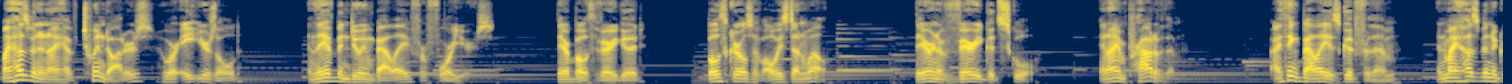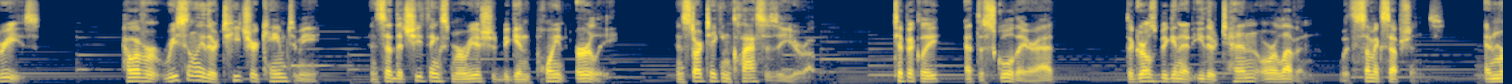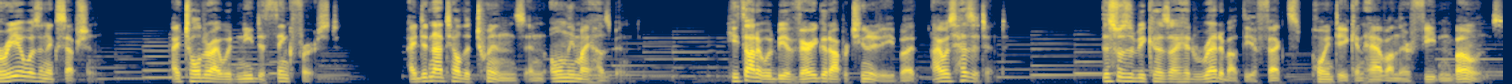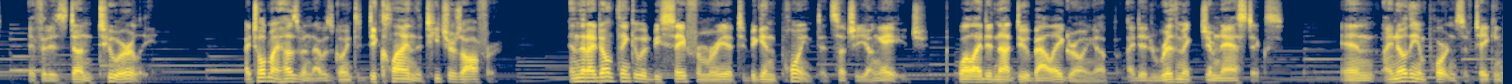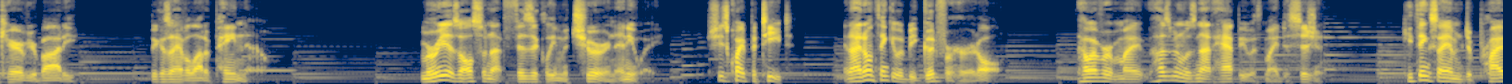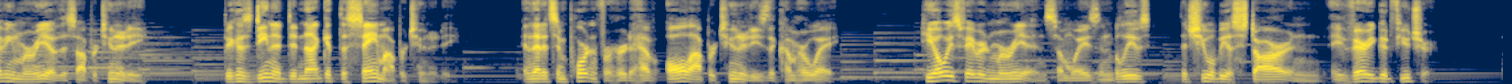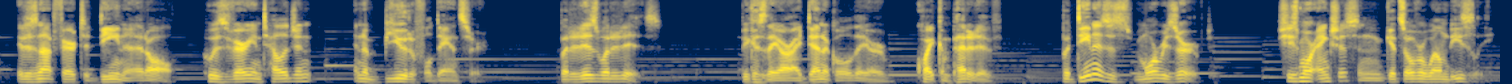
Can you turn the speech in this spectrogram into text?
My husband and I have twin daughters who are eight years old, and they have been doing ballet for four years. They are both very good. Both girls have always done well. They are in a very good school, and I am proud of them. I think ballet is good for them, and my husband agrees. However, recently their teacher came to me and said that she thinks Maria should begin pointe early and start taking classes a year up. Typically, at the school they are at, the girls begin at either 10 or 11, with some exceptions. And Maria was an exception. I told her I would need to think first. I did not tell the twins and only my husband. He thought it would be a very good opportunity, but I was hesitant. This was because I had read about the effects pointe can have on their feet and bones if it is done too early. I told my husband I was going to decline the teacher's offer, and that I don't think it would be safe for Maria to begin pointe at such a young age. While I did not do ballet growing up, I did rhythmic gymnastics, and I know the importance of taking care of your body because I have a lot of pain now. Maria is also not physically mature in any way. She's quite petite, and I don't think it would be good for her at all. However, my husband was not happy with my decision. He thinks I am depriving Maria of this opportunity because Dina did not get the same opportunity, and that it's important for her to have all opportunities that come her way. He always favored Maria in some ways and believes that she will be a star and a very good future. It is not fair to Dina at all, who is very intelligent and a beautiful dancer. But it is what it is. Because they are identical, they are quite competitive, but Dina's is more reserved. She's more anxious and gets overwhelmed easily,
